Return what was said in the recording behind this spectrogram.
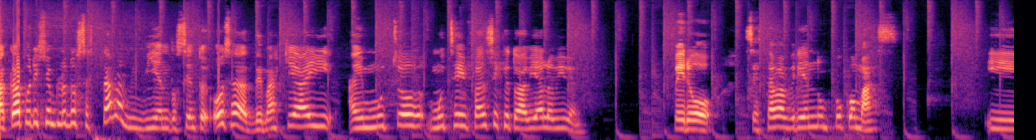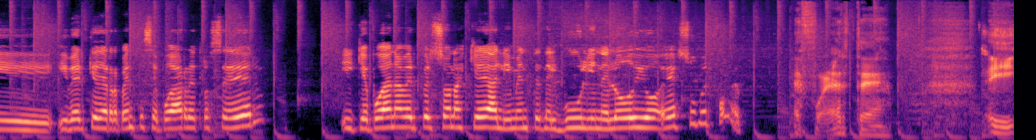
acá, por ejemplo, no se estaba viviendo. Siento, o sea, además que hay, hay muchos muchas infancias que todavía lo viven, pero se estaba abriendo un poco más y, ver que de repente se pueda retroceder y que puedan haber personas que alimenten el bullying, el odio, es súper fome. Es fuerte. Y,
